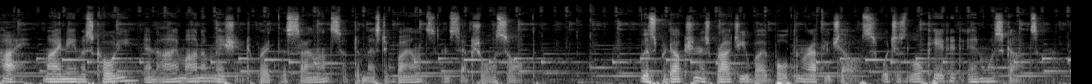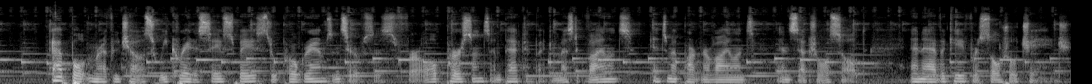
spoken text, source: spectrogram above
Hi, my name is Cody, and I'm on a mission to break the silence of domestic violence and sexual assault. This production is brought to you by Bolton Refuge House, which is located in Wisconsin. At Bolton Refuge House, we create a safe space through programs and services for all persons impacted by domestic violence, intimate partner violence, and sexual assault, and advocate for social change.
